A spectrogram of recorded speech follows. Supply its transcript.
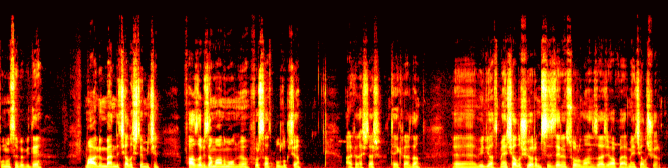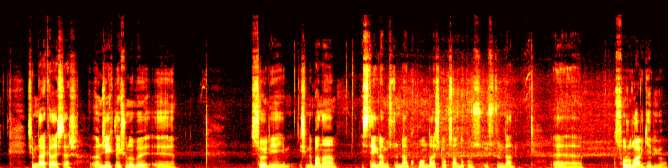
bunun sebebi de malum ben de çalıştığım için fazla bir zamanım olmuyor. Fırsat buldukça arkadaşlar tekrardan e, video atmaya çalışıyorum. Sizlerin sorularınıza cevap vermeye çalışıyorum. Şimdi arkadaşlar öncelikle şunu bir e, söyleyeyim. Şimdi bana Instagram üstünden kupondaş 99 üstünden eee, sorular geliyor.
